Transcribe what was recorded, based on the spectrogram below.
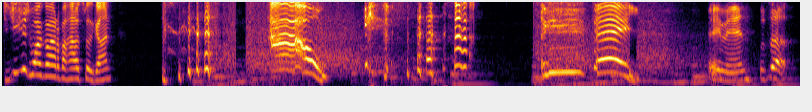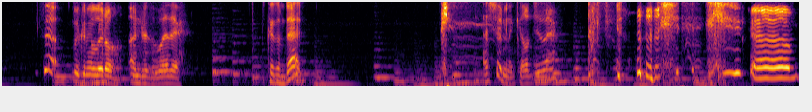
Did you just walk out of a house with a gun? Ow! hey! Hey, man. What's up? What's up? Looking a little under the weather. It's because I'm dead. I shouldn't have killed you there. Um,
